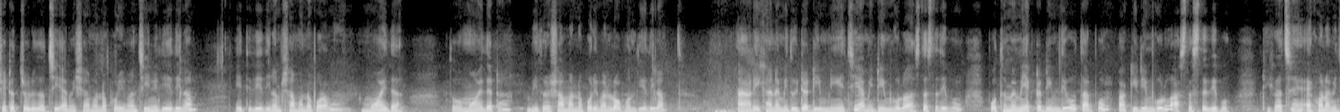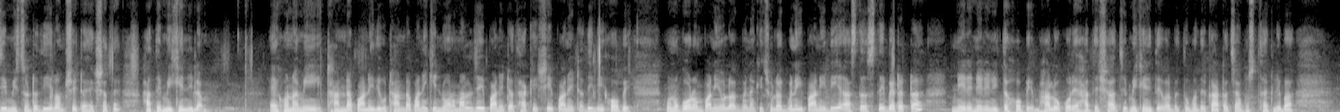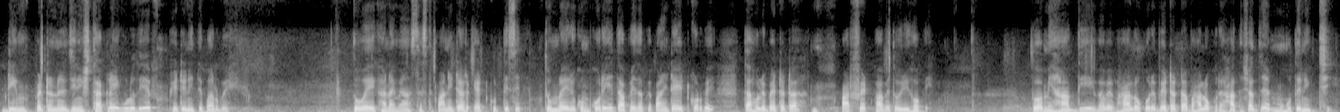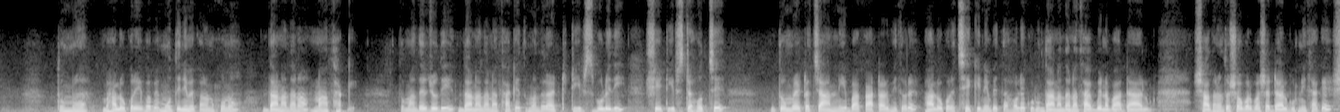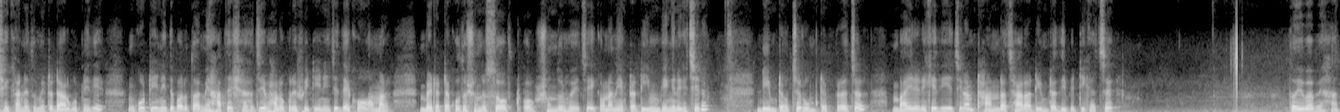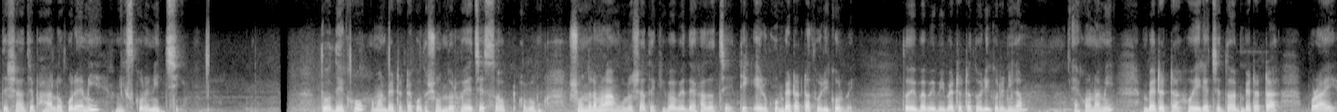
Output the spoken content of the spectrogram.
সেটা চলে যাচ্ছি। আমি সামান্য পরিমাণ চিনি দিয়ে দিলাম। এতে দিয়ে দিলাম সামান্য পরিমাণ ময়দা। তো ময়দাটা, ভিতরে সামান্য পরিমাণ লবণ দিয়ে দিলাম। আর এখানে আমি দুইটা ডিম নিয়েছি। আমি ডিমগুলো আস্তে আস্তে দেবো। প্রথমে আমি একটা ডিম দেবো, তারপর বাকি ডিমগুলো আস্তে আস্তে দেবো। ঠিক আছে? এখন আমি যে মিশ্রণটা দিয়ে এলাম, সেটা একসাথে হাতে মেখে নিলাম। এখন আমি ঠান্ডা পানি দেবো। ঠান্ডা পানি কি নর্মাল যেই পানিটা থাকে, সেই পানিটা দিলেই হবে। কোনো গরম পানিও লাগবে না, কিছু লাগবে না। এই পানি দিয়ে আস্তে আস্তে ব্যাটারটা নেড়ে নেড়ে নিতে হবে। ভালো করে হাতের সাহায্যে মেখে নিতে পারবে। তোমাদের কাঁটা চামচ থাকলে বা ডিম প্যাটার্নের জিনিস থাকলে এগুলো দিয়ে ফেটে নিতে পারবে। তো এখানে আমি আস্তে আস্তে পানিটা অ্যাড করতেছি। তোমরা এরকম করেই দাপে দাপে পানিটা অ্যাড করবে, তাহলে ব্যাটাটা পারফেক্টভাবে তৈরি হবে। তো আমি হাত দিয়ে এইভাবে ভালো করে ব্যাটারটা ভালো করে হাতের সাথে মুহূর্তে নিচ্ছি। তোমরা ভালো করে এইভাবে মতে নেবে, কারণ কোনো দানা দানা না থাকে। তোমাদের যদি দানা দানা থাকে, তোমাদের আরেকটা টিপস বলে দিই, সেই টিপসটা হচ্ছে তোমরা একটা চাননি বা কাটার ভিতরে ভালো করে ছেঁকে নেবে, তাহলে কোনো দানা দানা থাকবে না। বা ডাল, সাধারণত সবার বাসায় ডাল গুটনি থাকে, সেখানে তুমি একটা ডাল গুটনি দিয়ে গুটিয়ে নিতে পারো। তো আমি হাতের সাহায্যে ভালো করে ফিটিয়ে নিয়েছি। দেখো, আমার ব্যাটারটা কত সুন্দর সফট ও সুন্দর হয়েছে কারণ আমি একটা ডিম ভেঙে রেখেছিলাম। ডিমটা হচ্ছে রুম টেম্পারেচার বাইরে রেখে দিয়েছিলাম, ঠান্ডা ছাড়া ডিমটা দিবে, ঠিক আছে? তো এইভাবে হাতের সাহায্যে ভালো করে আমি মিক্স করে নিচ্ছি। তো দেখো, আমার ব্যাটারটা কত সুন্দর হয়েছে সফট এবং সুন্দর। আমার আঙুলের সাথে কীভাবে দেখা যাচ্ছে, ঠিক এরকম ব্যাটারটা তৈরি করবে। তো এইভাবে আমি ব্যাটারটা তৈরি করে নিলাম। এখন আমি ব্যাটারটা হয়ে গেছে। তো আমি ব্যাটারটা প্রায়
